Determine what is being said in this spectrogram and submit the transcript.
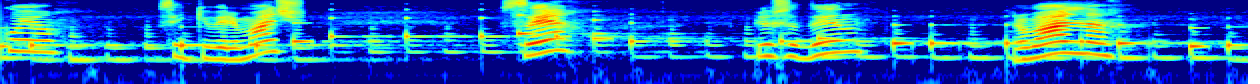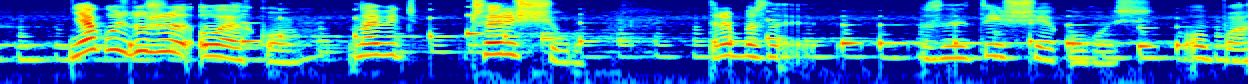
Дякую. Thank you very much. Все. Плюс один. Нормально. Якось дуже легко. Навіть через щур. Треба зна... знайти ще когось. Опа.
